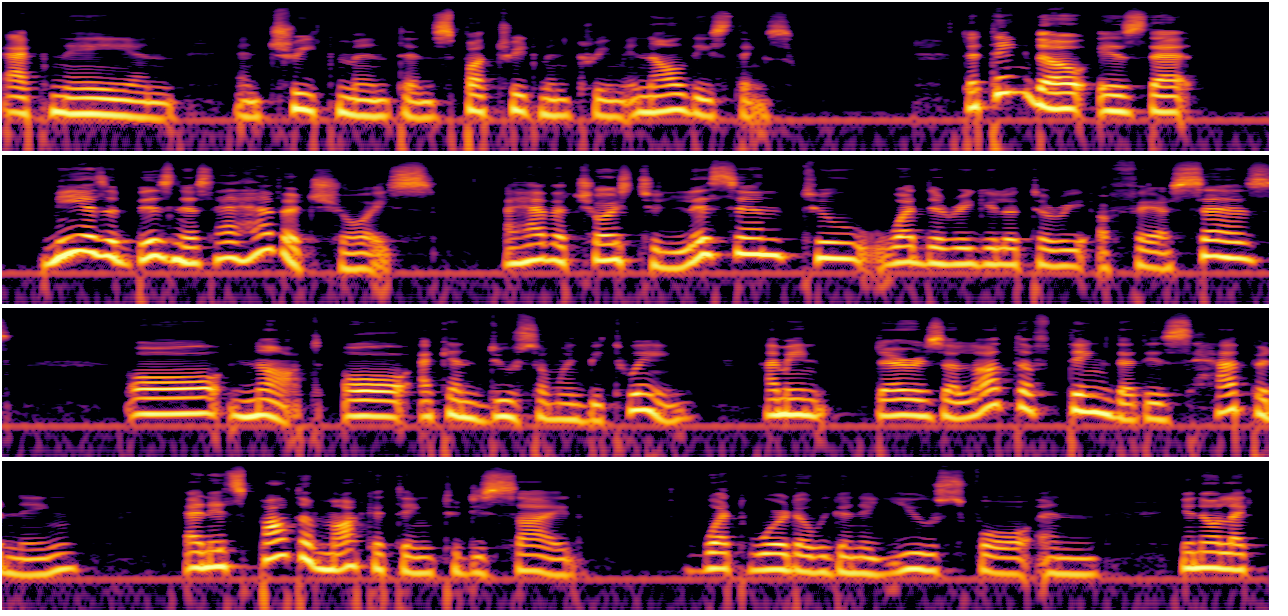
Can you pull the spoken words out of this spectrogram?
acne and, and treatment and spot treatment cream and all these things. The thing, though, is that me as a business, I have a choice. I have a choice to listen to what the regulatory affair says or not, or I can do somewhere in between. I mean, there is a lot of things that is happening, and it's part of marketing to decide what word are we going to use for, and you know, like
